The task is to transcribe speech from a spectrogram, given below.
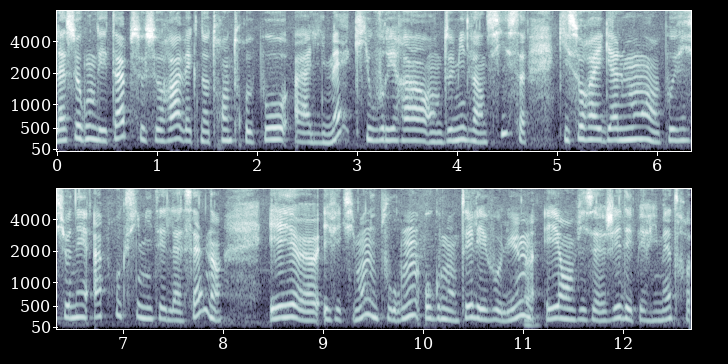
La seconde étape, ce sera avec notre entrepôt à Limay qui ouvrira en 2026, qui sera également positionné à proximité de la Seine. Et effectivement, nous pourrons augmenter les volumes et envisager des périmètres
